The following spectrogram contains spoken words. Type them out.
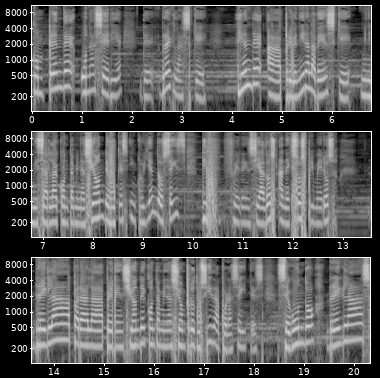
comprende una serie de reglas que tiende a prevenir a la vez que minimizar la contaminación de buques, incluyendo seis diferenciados anexos primeros. Regla para la prevención de contaminación producida por aceites. Segundo, reglas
